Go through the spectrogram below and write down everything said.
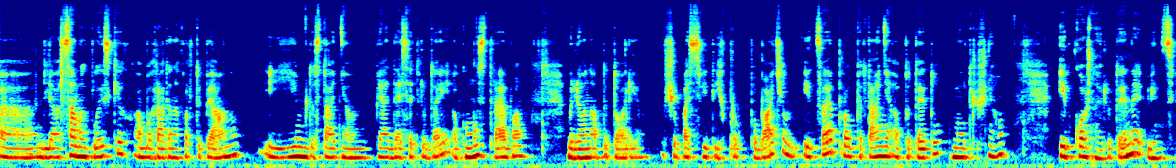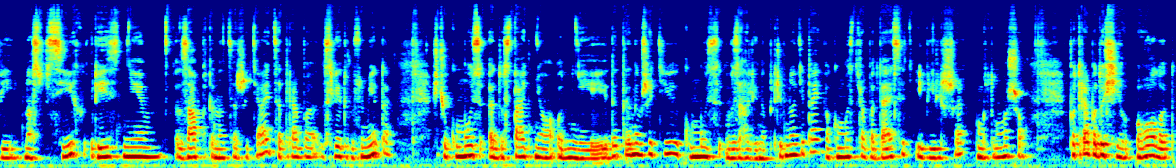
е, для самих близьких або грати на фортепіано, і їм достатньо 5-10 людей, а комусь треба мільйон аудиторії, щоб весь світ їх побачив. І це про питання апетиту внутрішнього. І в кожної людини він свій. У нас всіх різні запити на це життя, і це треба слід розуміти, що комусь достатньо однієї дитини в житті, комусь взагалі не потрібно дітей, а комусь треба 10 і більше, тому що потреба душі, голод.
